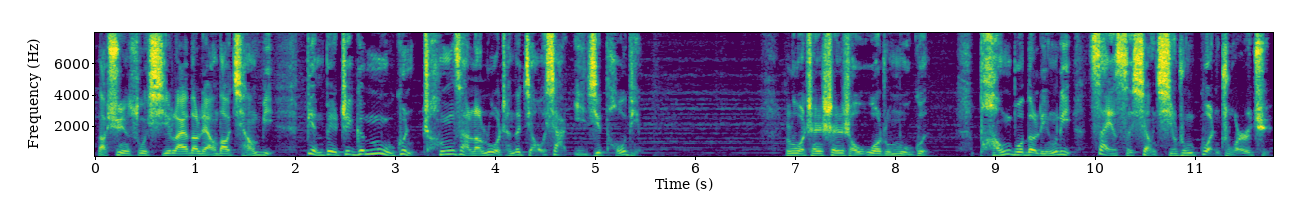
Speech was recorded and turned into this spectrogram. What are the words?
那迅速袭来的两道墙壁便被这根木棍撑在了洛尘的脚下以及头顶。洛尘伸手握住木棍，磅礴的灵力再次向其中灌注而去，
